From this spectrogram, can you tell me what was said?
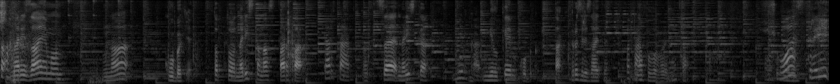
тартару. нарізаємо на кубики. Тобто нарізка у нас тартар. Тартар. Це нарізка Мілка. мілким кубиком. Так, розрізайте Отак. наполовину. Так. Щоб було Гострий.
